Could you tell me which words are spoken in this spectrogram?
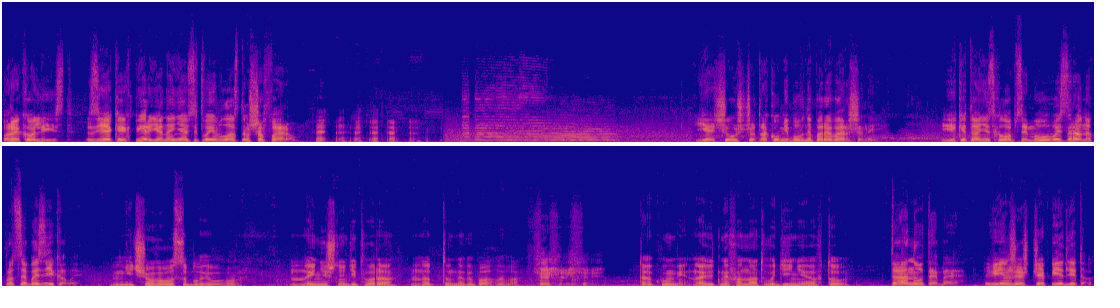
Приколіст. З яких пір я найнявся твоїм власним шофером? Я чув, що Такумі був неперевершений. І китані з хлопцями увесь ранок про це базікали. Нічого особливого. Нинішня дітвора надто невибаглива. Такумі навіть не фанат водіння авто. Та ну тебе. Він же ще підліток.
